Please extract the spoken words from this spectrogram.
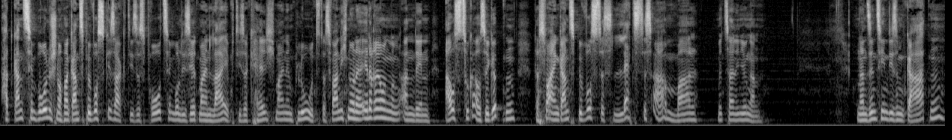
hat ganz symbolisch nochmal ganz bewusst gesagt, dieses Brot symbolisiert meinen Leib, dieser Kelch meinen Blut. Das war nicht nur eine Erinnerung an den Auszug aus Ägypten, das war ein ganz bewusstes letztes Abendmahl mit seinen Jüngern. Und dann sind sie in diesem Garten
